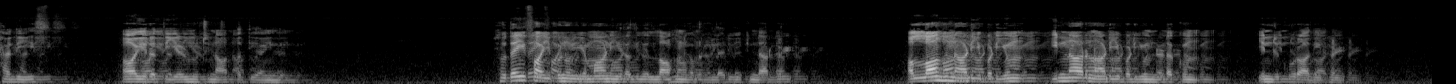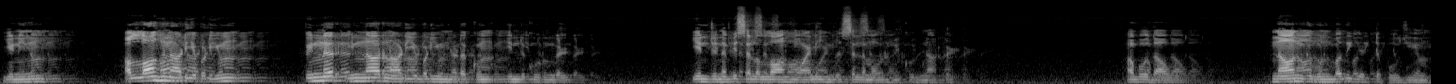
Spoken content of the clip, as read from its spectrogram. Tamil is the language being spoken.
ஹதீஸ் ஆயிரத்தி எழுநூற்றி நாற்பத்தி ஐந்து. ஹுதைஃபா இபனுல் யமானி ரதி அல்லாஹும் அவர்கள் அறிவிக்கின்றார்கள் அல்லாஹு நாடியபடியும் இன்னார் நாடியபடியும் நடக்கும் என்று கூறாதீர்கள். எனினும் அல்லாஹு நாடியபடியும் பின்னர் இன்னார் நாடியபடியும் நடக்கும் என்று கூறுங்கள் என்று நபி சொல்லாஹு அலி வசல்லம் அவர்கள் கூறினார்கள். அபோதாவோ நான்கு ஒன்பது எட்டு பூஜ்ஜியம்.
